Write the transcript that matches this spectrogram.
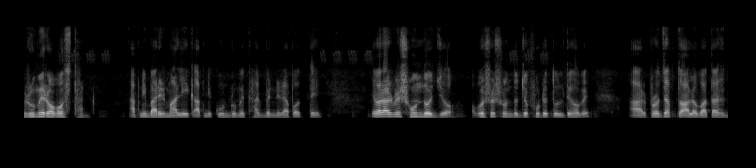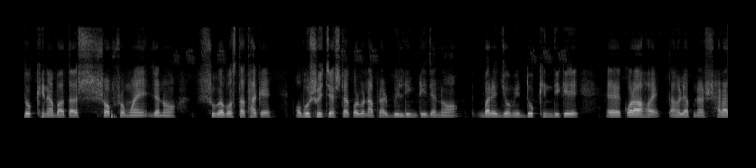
রুমের অবস্থান। আপনি বাড়ির মালিক, আপনি কোন রুমে থাকবেন নিরাপত্তে। এবার আসবে সৌন্দর্য। অবশ্যই সৌন্দর্য ফুটে তুলতে হবে। আর পর্যাপ্ত আলো বাতাস, দক্ষিণা বাতাস সব সময় যেন সুব্যবস্থা থাকে, অবশ্যই চেষ্টা করবেন আপনার বিল্ডিংটি যেন একবারে জমির দক্ষিণ দিকে করা হয়, তাহলে আপনার সারা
